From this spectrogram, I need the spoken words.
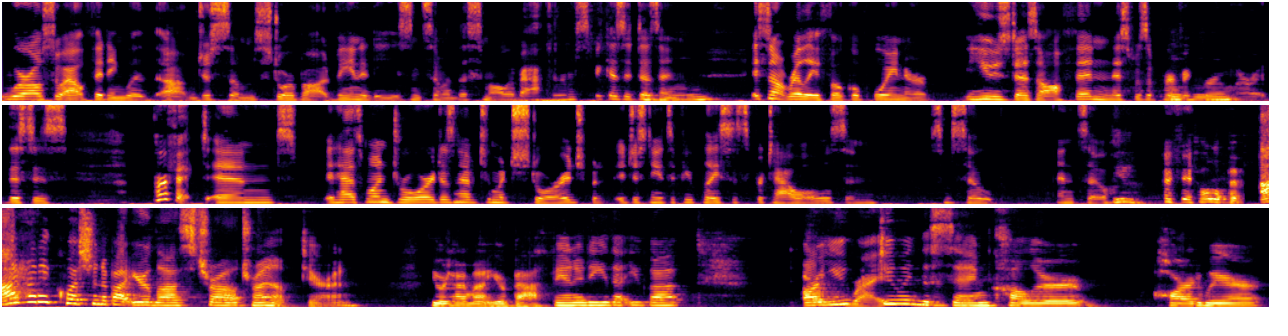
we're also outfitting with um, just some store bought vanities in some of the smaller bathrooms because it doesn't. Mm-hmm. It's not really a focal point or used as often. And this was a perfect mm-hmm. room, or this is perfect. And it has one drawer. It doesn't have too much storage, but it just needs a few places for towels and some soap. And so yeah, I feel. I had a question about your last trial triumph, Taryn. You were talking about your bath vanity that you got. Are you right. doing the mm-hmm. same color hardware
